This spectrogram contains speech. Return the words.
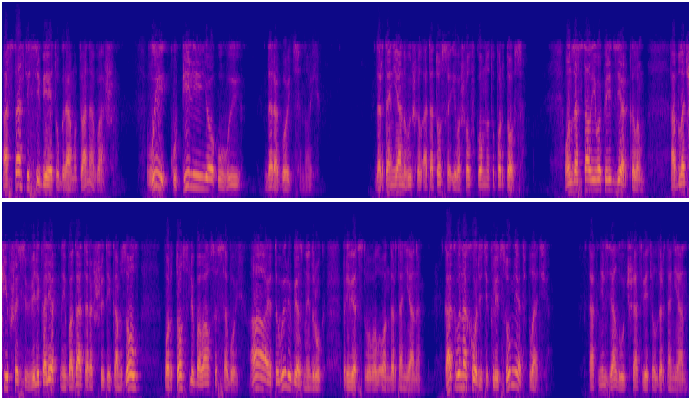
«Оставьте себе эту грамоту, она ваша. Вы купили ее, увы, дорогой ценой. Д'Артаньян вышел от Атоса и вошел в комнату Портоса. Он застал его перед зеркалом. Облачившись в великолепный, богато расшитый камзол, Портос любовался собой. «А, это вы, любезный друг!» — приветствовал он Д'Артаньяна. «Как вы находите, к лицу мне это платье?» «Как нельзя лучше», — ответил Д'Артаньян.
